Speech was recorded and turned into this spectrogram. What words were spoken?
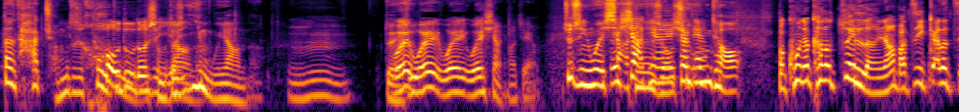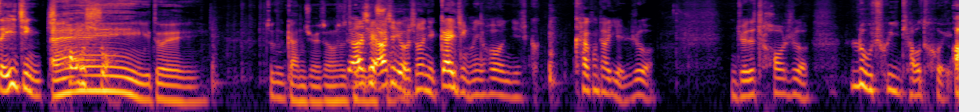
但它全部都是厚度都是一样都是一模一样的。嗯，对，我也我也我也我也想要这样。就是因为夏天的时候吹空调，把空调开到最冷，然后把自己盖得贼紧，超爽。哎，对，这个感觉真的是而且而且有时候你盖紧了以后，你开空调也热，你觉得超热，露出一条腿，哎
